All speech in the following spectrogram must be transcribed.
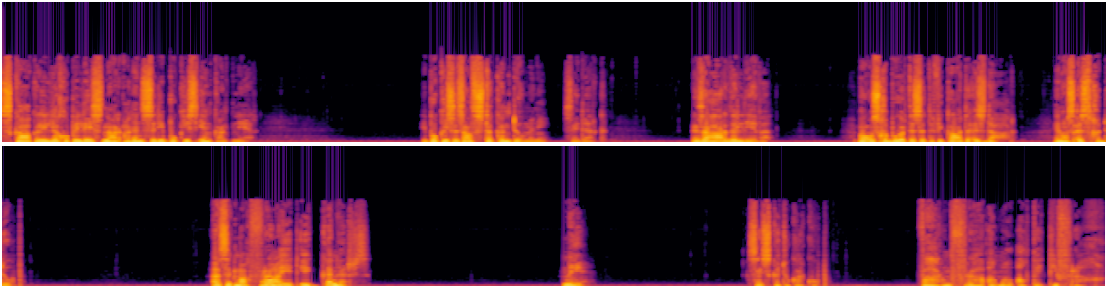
Skakel die lig op die lesenaar aan en sit die boekies eenkant neer. Die boekies is al stukkend dominee, sê Dirk. Dis 'n harde lewe. Maar ons geboortesertifikate is daar en ons is gedoop. As ek mag vra, het u kinders? Nee. Sy skud ook haar kop. Waarom vra almal altyd die vraag?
